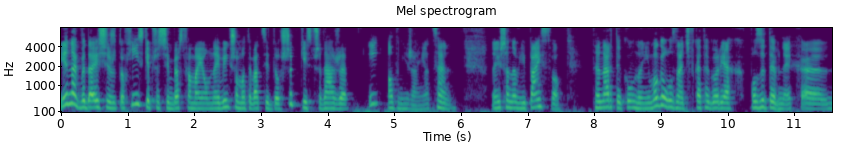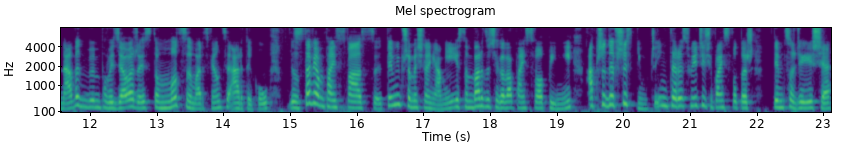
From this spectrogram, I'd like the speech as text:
Jednak wydaje się, że to chińskie przedsiębiorstwa mają największą motywację do szybkiej sprzedaży i obniżania cen. No i szanowni Państwo, ten artykuł no nie mogę uznać w kategoriach pozytywnych. E, nawet bym powiedziała, że jest to mocno martwiący artykuł. Zostawiam Państwa z tymi przemyśleniami. Jestem bardzo ciekawa Państwa opinii, a przede wszystkim, czy interesujecie się Państwo też tym, co dzieje się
